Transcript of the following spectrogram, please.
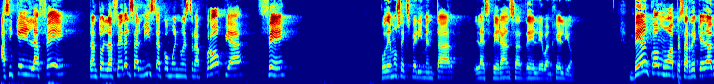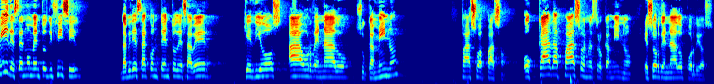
Así que en la fe, tanto en la fe del salmista como en nuestra propia fe, podemos experimentar la esperanza del Evangelio. Vean cómo, a pesar de que David está en momentos difíciles, David está contento de saber que Dios ha ordenado su camino paso a paso, o cada paso en nuestro camino es ordenado por Dios.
